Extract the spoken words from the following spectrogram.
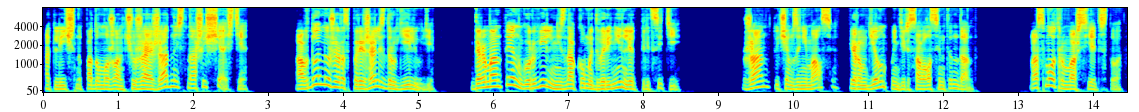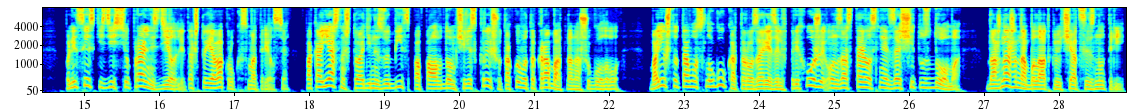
Отлично, подумал Жан, чужая жадность — наше счастье. А в доме уже распоряжались другие люди. Дерамонтен, Гурвиль, незнакомый дворянин лет 30. «Жан, ты чем занимался?» Первым делом поинтересовался интендант. «Осмотрим ваше сиятельство. Полицейские здесь все правильно сделали, так что я вокруг осмотрелся. Пока ясно, что один из убийц попал в дом через крышу, такой вот акробат на нашу голову. Боюсь, что того слугу, которого зарезали в прихожей, он заставил снять защиту с дома. Должна же она была отключаться изнутри.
